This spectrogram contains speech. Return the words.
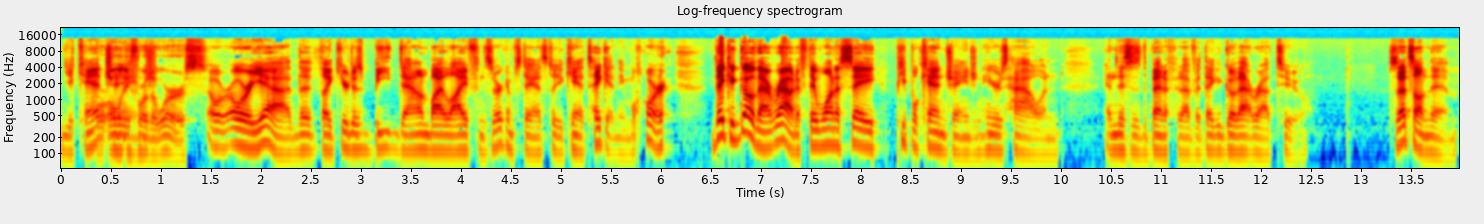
you can't Or change. only for the worse. or or yeah, that like you're just beat down by life and circumstance till you can't take it anymore. they could go that route if they want to say people can change and here's how and and this is the benefit of it. They could go that route too. So that's on them.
